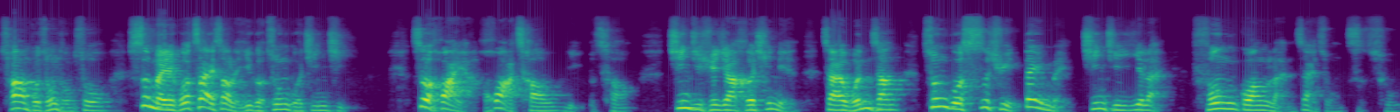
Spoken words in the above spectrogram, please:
川普总统说：“是美国再造了一个中国经济。”这话呀，话糙理不糙。经济学家何新莲在文章《中国失去对美经济依赖》。风光难再中指出，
